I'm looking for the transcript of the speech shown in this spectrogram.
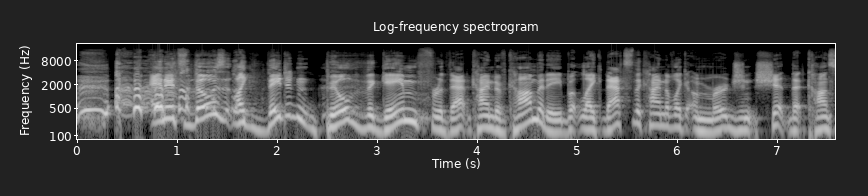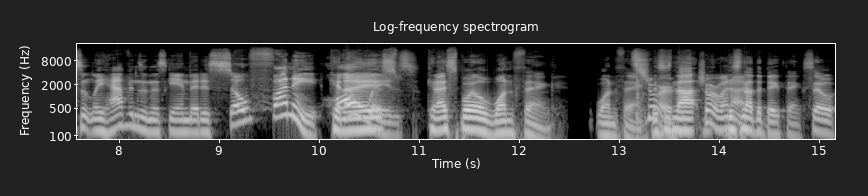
and it's those like they didn't build the game for that kind of comedy, but like that's the kind of like emergent shit that constantly happens in this game that is so funny. Can always. I can I spoil one thing? One thing. this Sure, is not sure, why this is not? not the big thing. So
